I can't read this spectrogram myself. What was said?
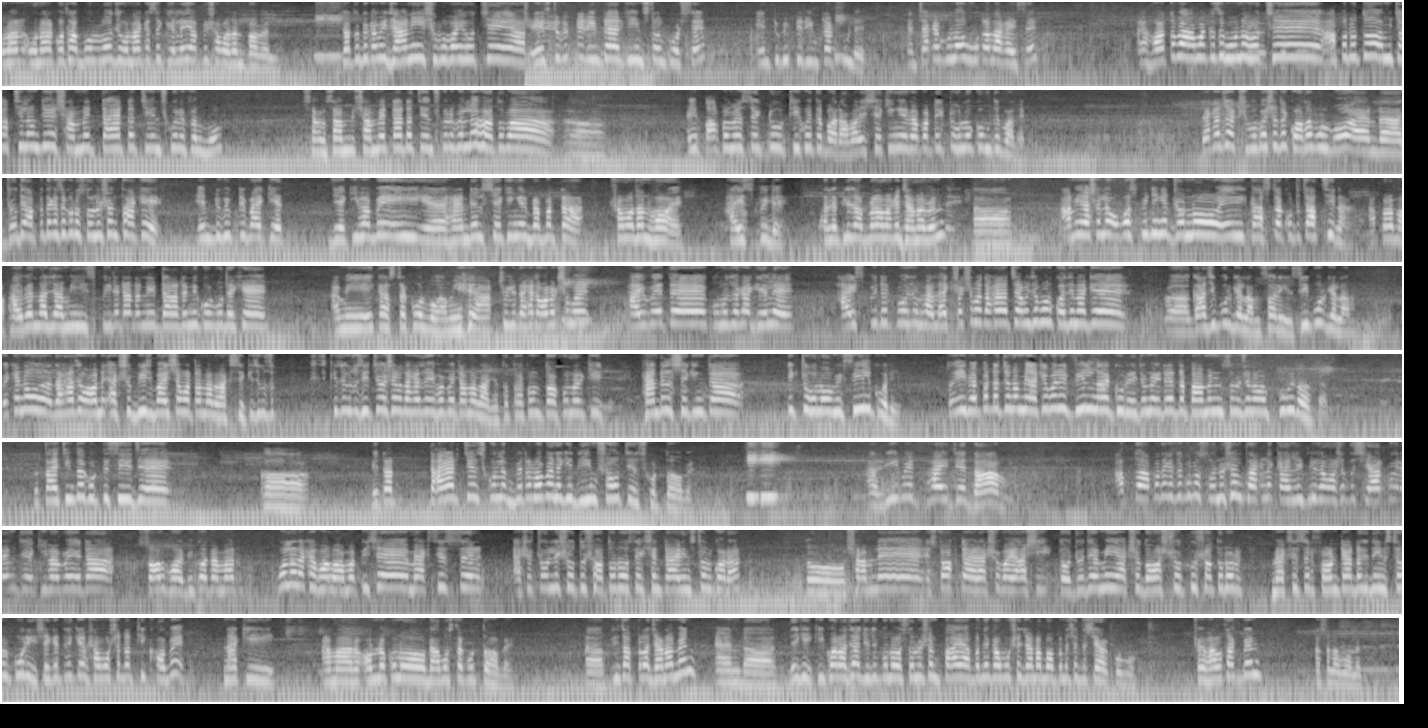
ওনার ওনার কথা বলল যে ওনার কাছে গেলেই আপনি সমাধান পাবেন। যতটুকু আমি জানি, শুভ ভাই হচ্ছে এস টু ফিফটি রিমটা আর কি ইনস্টল করছে। এন টু ফিফটি রিমটা খুলে। চাকাগুলোও মোটা লাগাইছে। আহ, হয়তোবা আমার কাছে মনে হচ্ছে আপাতত আমি চাচ্ছিলাম যে সামনের টায়ারটা চেঞ্জ করে ফেলব। সাম- সাম- সামনের টায়ারটা চেঞ্জ করে ফেললে হয়তো বা এই পারফরমেন্সটা একটু ঠিক হতে পারে। আমার এই শেকিং এর ব্যাপারটা একটু হলেও কমতে পারে। দেখা যাক শুভবের সাথে কথা বলব। অ্যান্ড যদি আপনাদের কাছে কোনো সলিউশন থাকে এম টু ফিফটি বাইকের যে কীভাবে এই হ্যান্ডেল শেকিং এর ব্যাপারটা সমাধান হয় হাই স্পিডে তাহলে প্লিজ আপনারা আমাকে জানাবেন। আমি আসলে ওভার স্পিডিং এর জন্য এই কাজটা করতে চাচ্ছি না। আপনারা ভাইবেন না যে আমি স্পিডে টানাটানি টানাটানি করব দেখে আমি এই কাজটা করব। আমি অ্যাকচুয়ালি দেখা যায় অনেক সময় হাইওয়েতে কোনো জায়গায় গেলে হাই স্পিডের প্রয়োজন হয়। লাইক সময় দেখা যাচ্ছে আমি যেমন কয়দিন আগে গাজীপুর গেলাম সরি শ্রীপুর গেলাম। ওইখানেও দেখা যায় অনেক একশো বিশ বাইশ আমার টানা লাগছে। কিছু কিছু কিছু কিছু সিচুয়েশনে দেখা যায় এইভাবে টানা লাগে। তো তখন তখন আর কি হ্যান্ডেল শেকিংটা একটু হলেও আমি ফিল করি। তো এই ব্যাপারটার জন্য আমি একেবারেই ফিল না করি এই জন্য এটা একটা পার্মানেন্ট সলিউশন আমার খুবই দরকার। তো তাই চিন্তা করতেছি যে এটা টায়ার চেঞ্জ করলে বেটার হবে নাকি রিম সহ চেঞ্জ করতে হবে? আর রিমের ভাই যে দাম আপ তো আপনাদের কাছে কোনো সলিউশন থাকলে কাইন্ডলি প্লিজ আমার সাথে শেয়ার করেন যে কীভাবে এটা সলভ হয়। বিকজ আমার বলে রাখা ভালো, আমার পিছে ম্যাক্সিসের একশো চল্লিশ সত্তর সতেরো সেকশন টায়ার ইনস্টল করা। তো সামনে স্টকটা একশো বাই আশি। তো যদি আমি একশো দশ, সত্তর, সতেরোর ম্যাক্সিসের ফ্রন্ট টায়ারটা যদি ইনস্টল করি, সেক্ষেত্রে কি সমস্যাটা ঠিক হবে? নাকি আমার অন্য কোনো ব্যবস্থা করতে হবে? প্লিজ আপনারা জানাবেন অ্যান্ড দেখি কি করা যায়। যদি কোনো সলিউশন পাই, আপনাদেরকে অবশ্যই জানাব, আপনাদের সাথে শেয়ার করব। সবাই ভালো থাকবেন। আসসালামু আলাইকুম।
